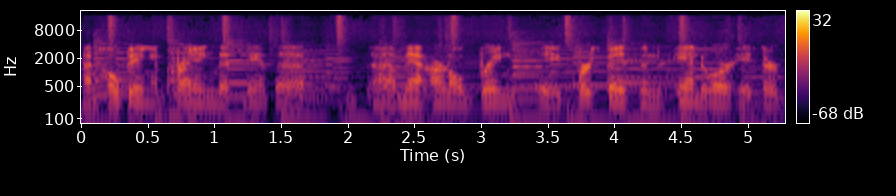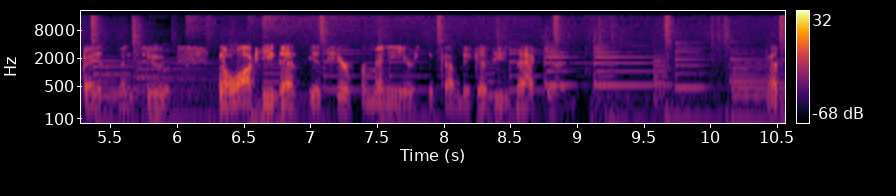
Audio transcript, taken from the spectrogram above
I'm, I'm hoping and praying that Santa uh, Matt Arnold brings a first baseman and or a third baseman to Milwaukee that is here for many years to come because he's that good. That's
